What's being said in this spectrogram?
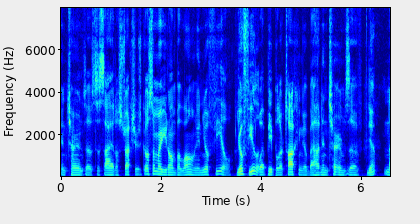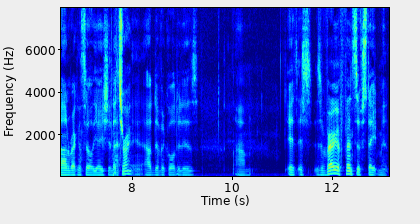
in terms of societal structures, go somewhere you don't belong, and you'll feel you'll feel it. what people are talking about in terms of Yep. non-reconciliation. That's right. How difficult it is. Um, it, it's it's a very offensive statement,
